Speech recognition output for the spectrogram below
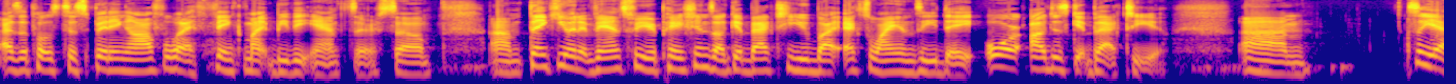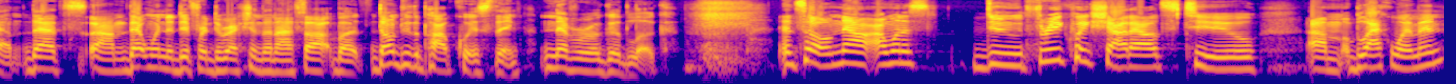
as opposed to spitting off what I think might be the answer answer. So um, thank you in advance for your patience. I'll get back to you by X, Y, and Z date, or I'll just get back to you. Um, so yeah, that's um, that went a different direction than I thought, but don't do the pop quiz thing. Never a good look. And so now I want to do three quick shout outs to um, black women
